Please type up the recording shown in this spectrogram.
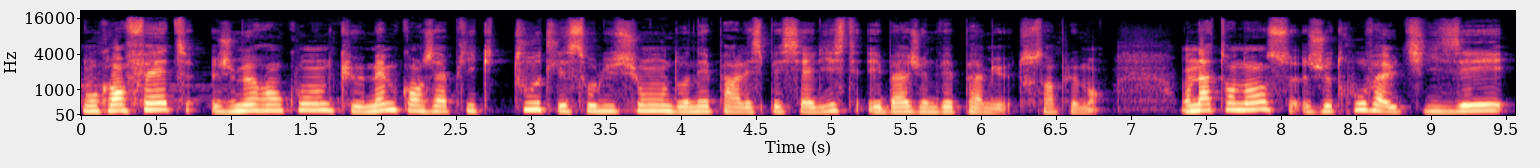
Donc en fait, je me rends compte que même quand j'applique toutes les solutions données par les spécialistes, eh ben je ne vais pas mieux, tout simplement. On a tendance, je trouve, à utiliser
